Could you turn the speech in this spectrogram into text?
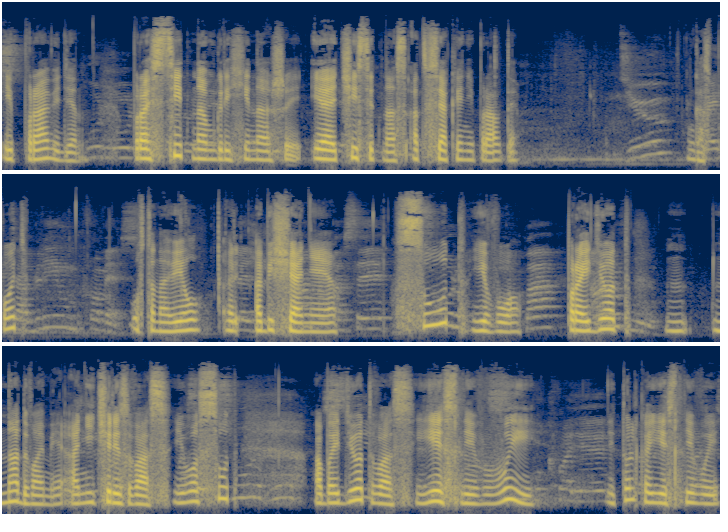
и праведен, простит нам грехи наши и очистит нас от всякой неправды. Господь установил обещание. Суд Его пройдет над вами, а не через вас. Его суд обойдет вас, если вы, и только если вы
